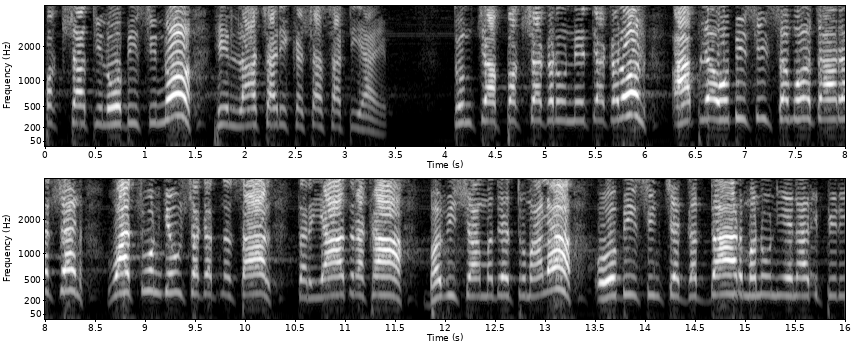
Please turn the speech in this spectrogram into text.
पक्षातील ओबीसीनो ही लाचारी कशासाठी आहे? तुमच्या पक्षाकडून नेत्याकडून आपल्या ओबीसी समूहाचं आरक्षण वाचवून घेऊ शकत नसाल तर याद रखा भविष्यामध्ये तुम्हाला ओबीसीचे गद्दार म्हणून येणारी पिढी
